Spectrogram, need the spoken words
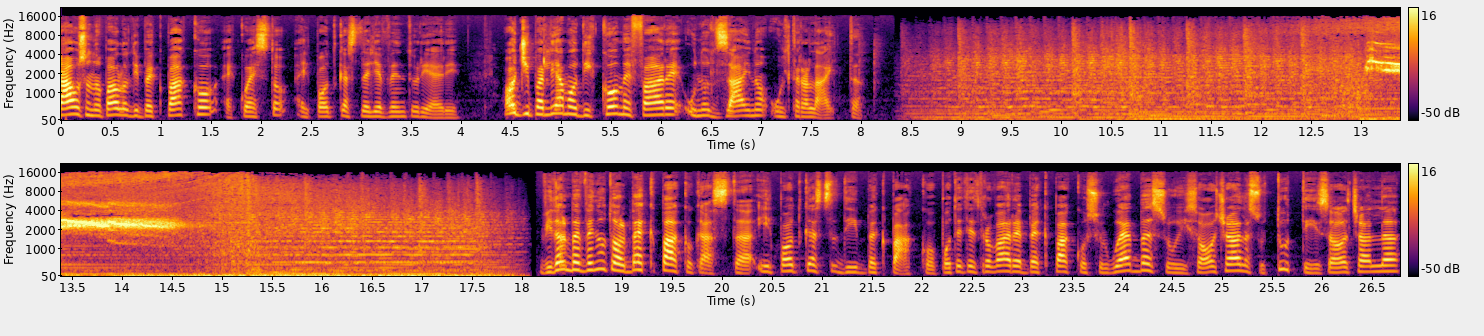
Ciao, sono Paolo di Backpacco e questo è il podcast degli avventurieri. Oggi parliamo di come fare uno zaino ultralight. Vi do il benvenuto al Backpaccocast, il podcast di Backpacco. Potete trovare Backpacco sul web, sui social, su tutti i social,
